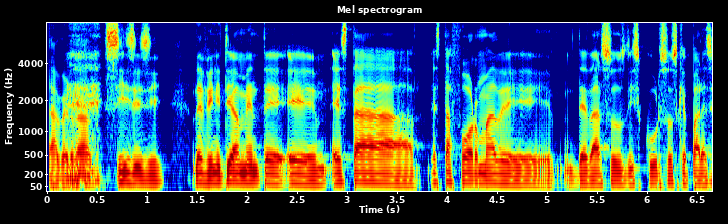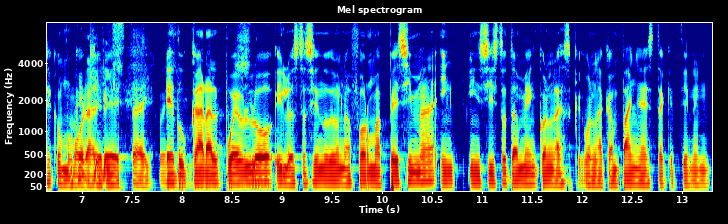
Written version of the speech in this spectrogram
La verdad. Sí, sí, sí. Definitivamente. eh, esta, esta forma de, de dar sus discursos que parece como que quiere Moralista, de su- educar al pueblo y lo está haciendo de una forma pésima. In- insisto también con, las, con la campaña esta que tienen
